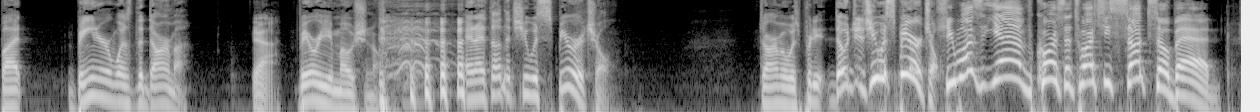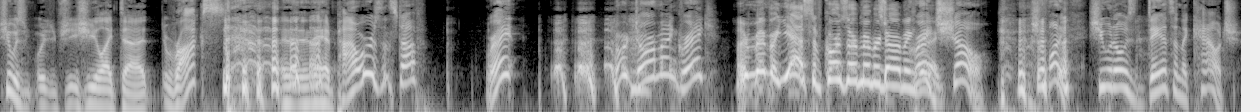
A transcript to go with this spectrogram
But Boehner was the Dharma. Yeah. very emotional. and I thought that she was spiritual. Dharma was pretty. She was spiritual. She was, yeah, of course. That's why she sucked so bad. She was. She, she liked uh, rocks, and, and they had powers and stuff, right? Remember Dharma and Greg? I remember, yes, of course, I remember Dharma and Great Greg. show. It was funny. she would always dance on the couch.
